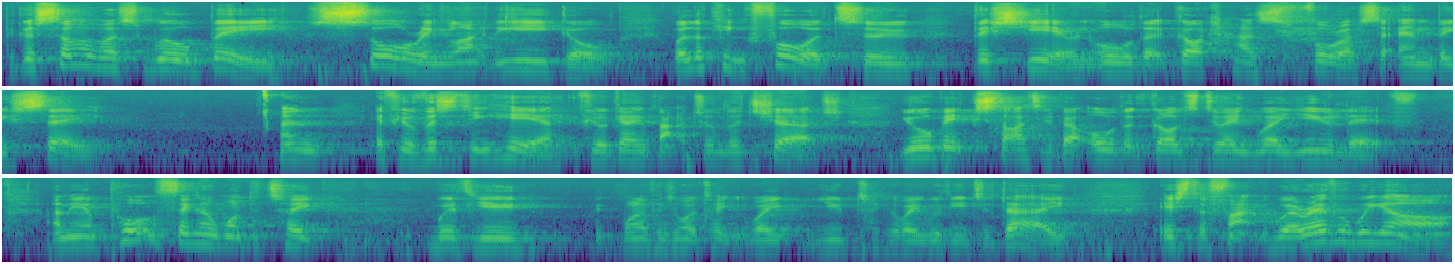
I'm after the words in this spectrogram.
Because some of us will be soaring like the eagle. We're looking forward to this year and all that God has for us at MBC. And if you're visiting here, if you're going back to the church, you'll be excited about all that God's doing where you live. And the important thing I want to take with you, one of the things I want to take away, you take away with you today, is the fact that wherever we are,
